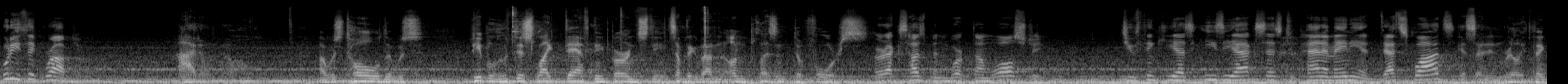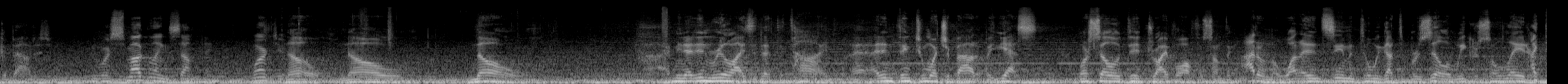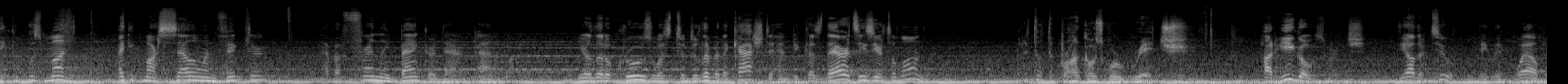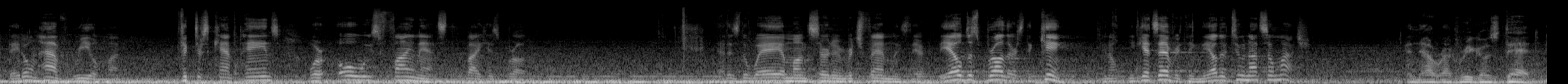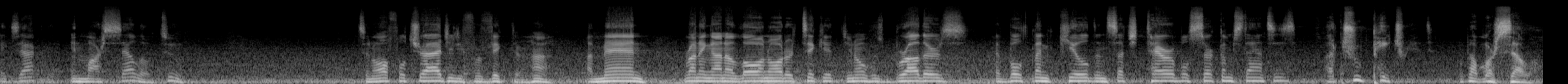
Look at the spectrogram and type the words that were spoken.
Who do you think robbed you? I don't know. I was told it was people who disliked Daphne Bernstein, something about an unpleasant divorce. Her ex-husband worked on Wall Street. Do you think he has easy access to Panamanian death squads? Guess I didn't really think about it. You were smuggling something, weren't you? No, no, no. I mean, I didn't realize it at the time. I, I didn't think too much about it, but yes, Marcelo did drive off with something. I don't know what. I didn't see him until we got to Brazil a week or so later. I think it was money. I think Marcelo and Victor have a friendly banker there in Panama. Your little cruise was to deliver the cash to him because there it's easier to launder. But I thought the Brancos were rich. Rodrigo's rich. The other two, they live well, but they don't have real money. Victor's campaigns were always financed by his brother. That is the way among certain rich families there. The eldest brother is the king. You know, he gets everything. The other two, not so much. And now Rodrigo's dead. Exactly. And Marcelo, too. It's an awful tragedy for Victor, huh? A man running on a law and order ticket, you know, whose brothers have both been killed in such terrible circumstances. A true patriot. What about Marcelo?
